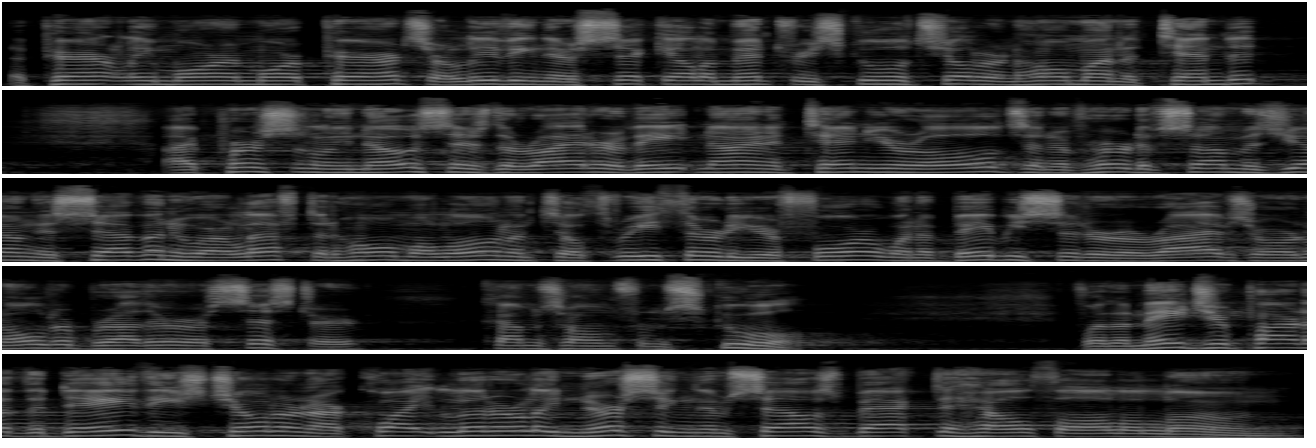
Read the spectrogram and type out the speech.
Apparently, more and more parents are leaving their sick elementary school children home unattended. I personally know, says the writer of 8, 9, and 10 year olds, and have heard of some as young as 7 who are left at home alone until 3.30 or 4 when a babysitter arrives or an older brother or sister comes home from school. For the major part of the day, these children are quite literally nursing themselves back to health all alone.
